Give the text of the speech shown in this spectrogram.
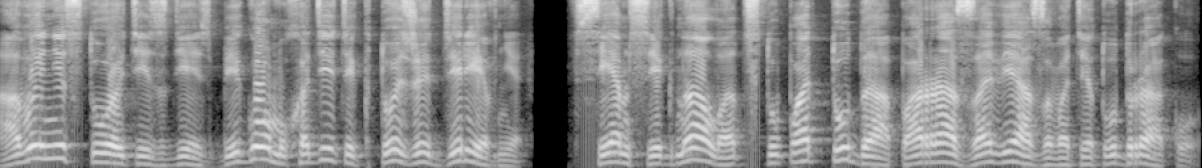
А вы не стойте здесь, бегом уходите к той же деревне. Всем сигнал отступать туда, пора завязывать эту драку.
